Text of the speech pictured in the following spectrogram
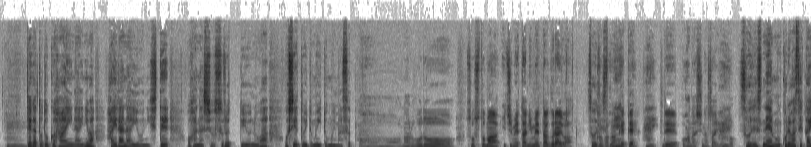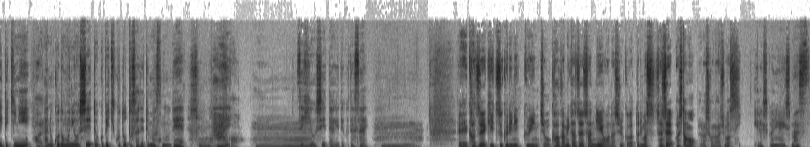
手が届く範囲内には入らないようにしてお話をするっていうのは教えておいてもいいと思います。あなるほど。そうするとまあ1メーター2メーターぐらいはそうですね。開けて、はい、でお話しなさいよと、はい、そうですね。もうこれは世界的に、はい、あの子供に教えておくべきこととされてますので、そうなんですか。はい、ぜひ教えてあげてください。うんえー、和江キッズクリニック院長川上和江さんにお話を伺っております。先生、明日もよろしくお願いします。よろしくお願いします。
